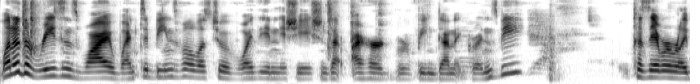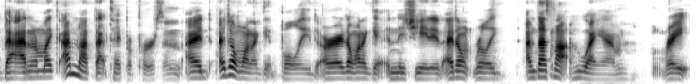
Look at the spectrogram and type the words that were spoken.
one of the reasons why I went to Beamsville was to avoid the initiations that I heard were being done at Grimsby because they were really bad. And I'm like, I'm not that type of person. I I don't want to get bullied or I don't want to get initiated. I don't really. I'm, that's not who I am, right?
